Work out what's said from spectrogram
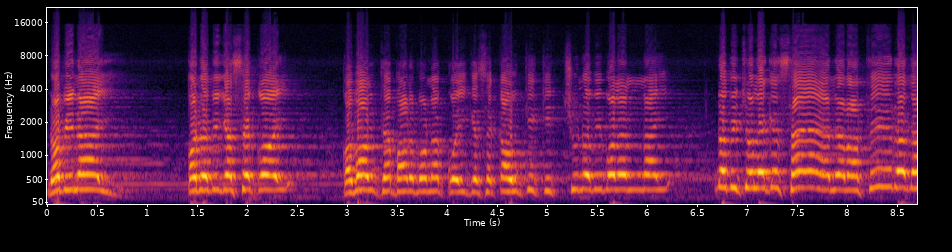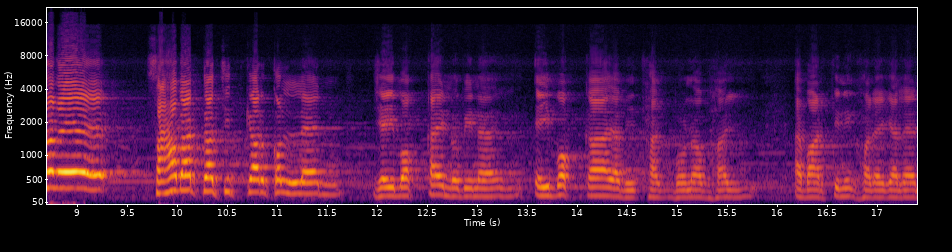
নবী নাই? কয় নবী গেছে কই? কয় বলতে পারব না। কই গেছে? কাউকে কিচ্ছু নবী বলেন নাই। নবী চলে গেছেন রাতের আধারে। সাহাবাকটা চিৎকার করলেন যে এই মক্কায় নবী নাই, এই মক্কায় আমি থাকব না ভাই। এবার তিনি ঘরে গেলেন।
